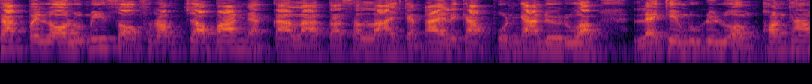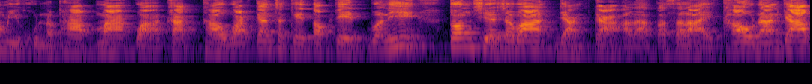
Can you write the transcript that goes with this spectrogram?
ครับ ไปรอลุ้นที่สองสำหรับเจ้าบ้านอย่างกาลาตาสลายกันได้เลยครับ ผลงานโดยรวม และเกมลุกโดยรวมค่อนข้างมีคุณภาพมากกว่าครับถ้าวัดกันจากเกตต่อเกตวันนี้ต้องเชียร์ชาบ้านอย่างกาลาตาสลายเท่านั้นครับ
